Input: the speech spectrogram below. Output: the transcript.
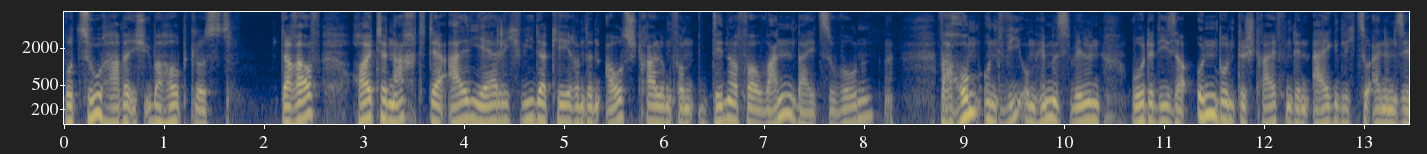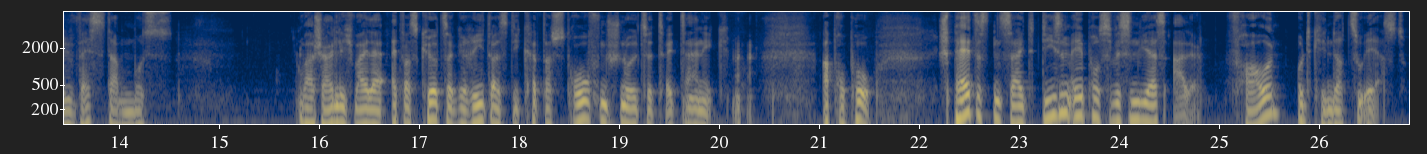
Wozu habe ich überhaupt Lust? Darauf heute Nacht der alljährlich wiederkehrenden Ausstrahlung von Dinner for One beizuwohnen? Warum und wie um Himmels willen wurde dieser unbunte Streifen denn eigentlich zu einem Silvestermuss? Wahrscheinlich, weil er etwas kürzer geriet als die Katastrophenschnulze Titanic. Apropos, spätestens seit diesem Epos wissen wir es alle. Frauen und Kinder zuerst.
